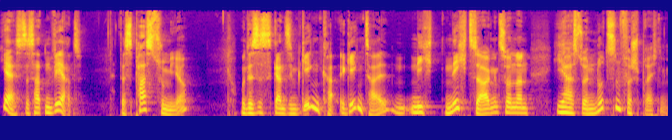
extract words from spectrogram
yes, das hat einen Wert. Das passt zu mir. Und das ist ganz im Gegenteil, nicht nichtssagend, sondern hier hast du ein Nutzenversprechen.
